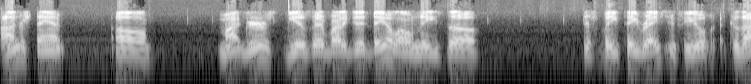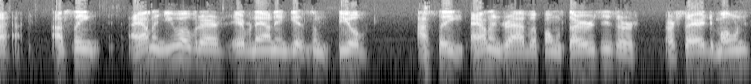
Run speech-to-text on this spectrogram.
I understand. Uh, Mike Greer gives everybody a good deal on these uh, this VP racing fuel because I I seen Alan you over there every now and then get some fuel. I see Alan drive up on Thursdays or or Saturday morning.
